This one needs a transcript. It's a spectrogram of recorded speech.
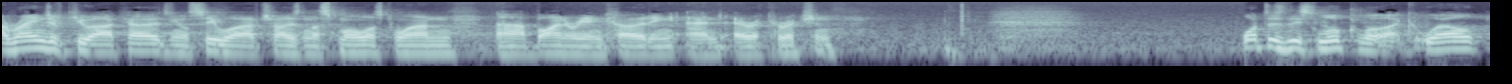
A range of QR codes, and you'll see why I've chosen the smallest one, uh, binary encoding and error correction. What does this look like? Well,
